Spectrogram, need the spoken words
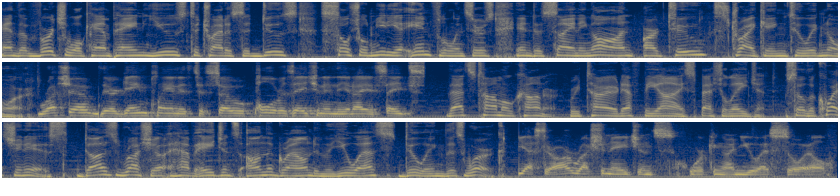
and the virtual campaign used to try to seduce social media influencers into signing on are too striking to ignore. Russia, their game plan is to sow polarization in the United States that's Tom O'Connor, retired FBI special agent. So the question is Does Russia have agents on the ground in the U.S. doing this work? Yes, there are Russian agents working on U.S. soil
